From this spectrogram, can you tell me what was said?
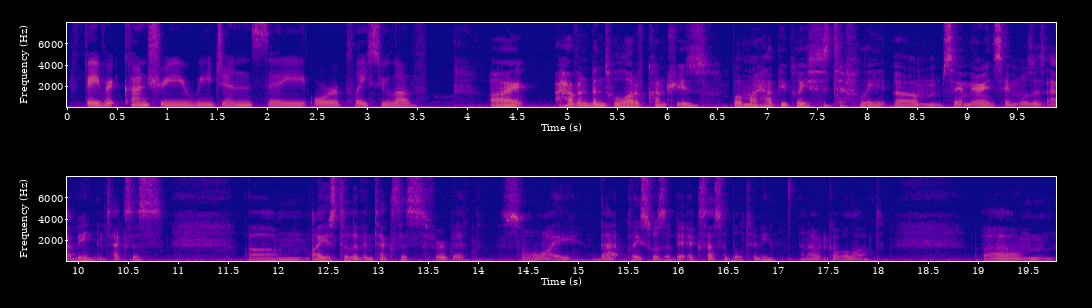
Favorite country, region, city, or place you love? I haven't been to a lot of countries, but my happy place is definitely um, St. Mary and St. Moses Abbey in Texas. Um, I used to live in Texas for a bit, so I that place was a bit accessible to me, and I would go a lot. Um,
